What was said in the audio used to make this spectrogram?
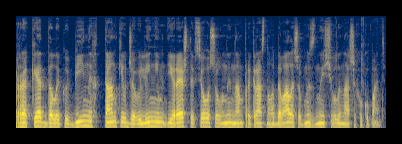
ракет далекобійних, танків, джавелінів і решти всього, що вони нам прекрасного давали, щоб ми знищували наших окупантів.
